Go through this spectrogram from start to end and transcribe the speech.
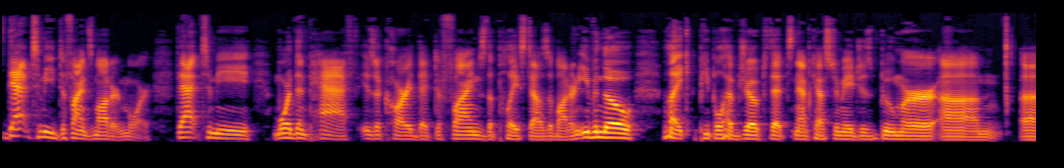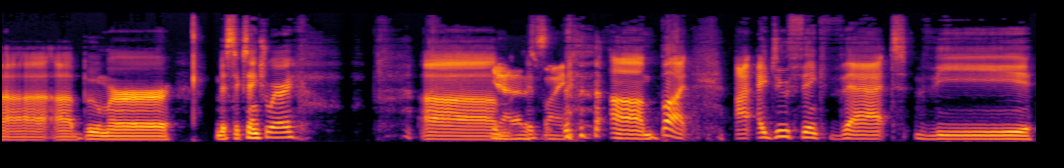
that to me defines modern more. That to me, more than Path, is a card that defines the playstyles of modern. Even though like people have joked that Snapcaster Mage is boomer um uh uh boomer Mystic Sanctuary. Um, Yeah, that is it's- um, but I, I do think that the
